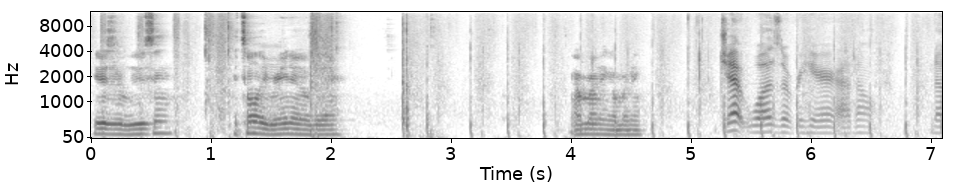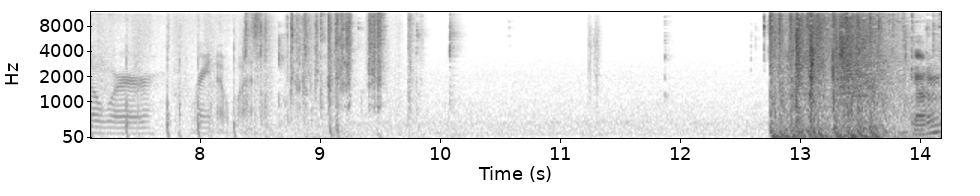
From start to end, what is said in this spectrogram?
You guys are losing? It's only Reyna over there. I'm running, I'm running. Jett was over here. I don't know where Reyna went. Got her.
